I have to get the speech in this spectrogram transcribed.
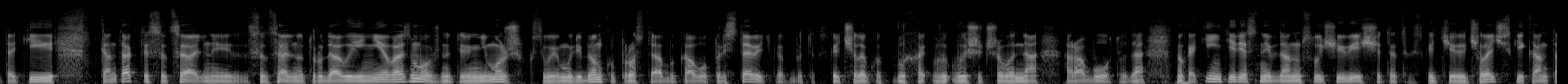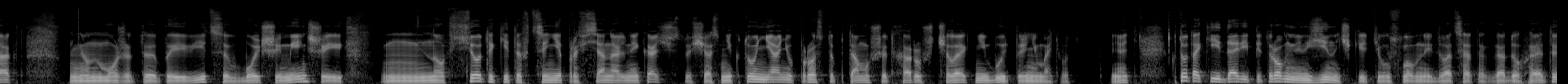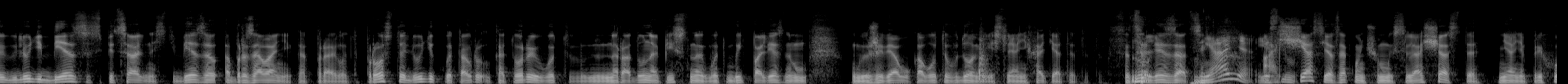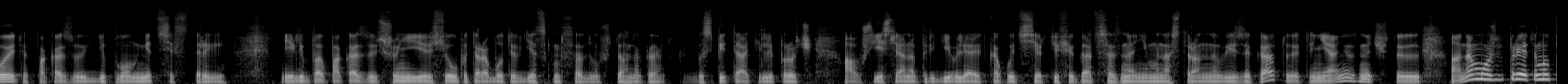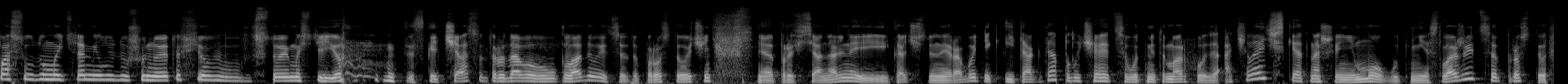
такие контакты социальные, социально-трудовые невозможны. Ты не можешь к своему ребенку просто абы кого представить, как бы, так сказать, человека, вышедшего на работу. Да? Но какие интересные в данном случае вещи. -то, так сказать, человеческий контакт, он может появиться в большей меньшей меньше, но все-таки это в цене профессиональные качества. Сейчас никто няню просто потому, что это хороший человек, не будет принимать. Вот Понимаете? Кто такие Дарья Петровна и Зиночки, эти условные 20-х годов? Это люди без специальности, без образования, как правило. Это просто люди, которые, которые вот на роду написано вот, быть полезным живя у кого-то в доме, если они хотят это, социализации. Ну, няня? А если... А сейчас я закончу мысль. А сейчас-то няня приходит и показывает диплом медсестры. Или показывает, что у нее есть опыт работы в детском саду, что она воспитатель и прочее. А уж если она предъявляет какой-то сертификат со знанием иностранного языка, то это няня, значит, э, она может при этом и посуду мыть за милую душу, но это все в стоимость ее, так сказать, часа трудового укладывается. Это просто очень профессиональный и качественный работник. И тогда получается вот метаморфоза. А человеческие отношения могут не сложиться, просто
